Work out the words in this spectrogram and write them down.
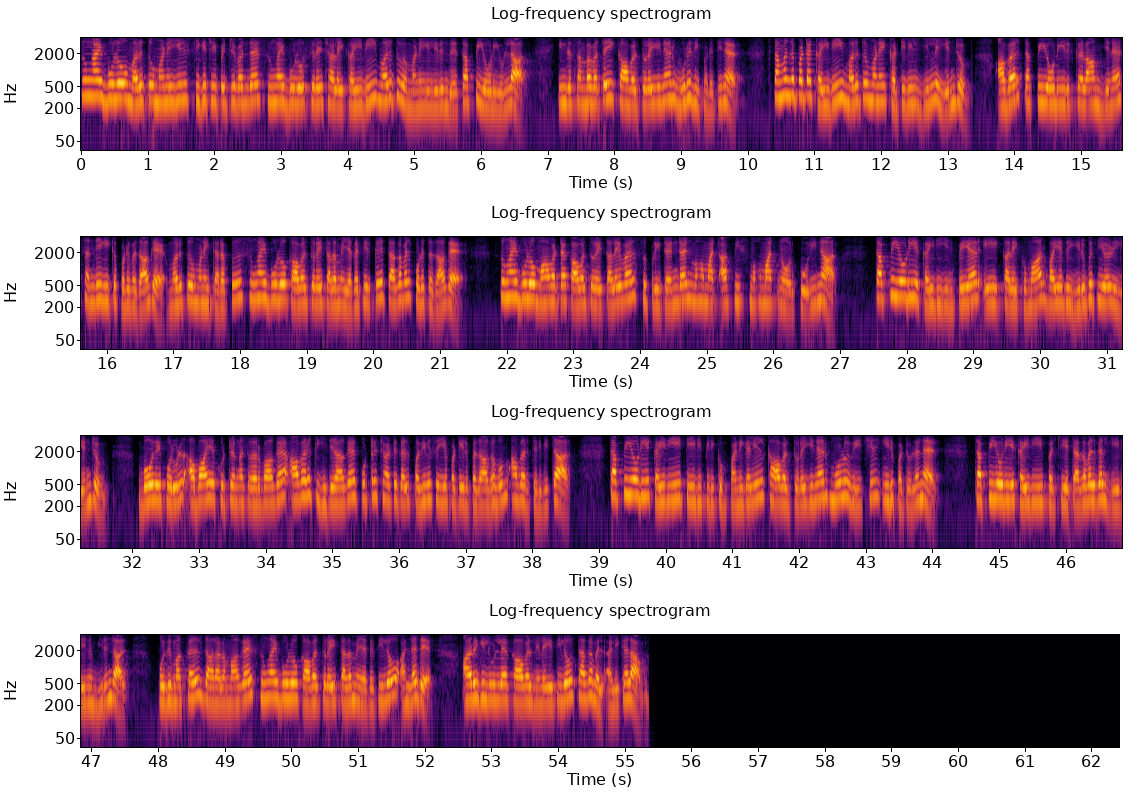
Sungai flow மருத்துவமனையில் சிகிச்சை பெற்று வந்த சுங்காய் புலோ சிறைச்சாலை கைதி மருத்துவமனையில் இருந்து தப்பியோடியுள்ளார் இந்த சம்பவத்தை காவல்துறையினர் உறுதிப்படுத்தினர். சம்பந்தப்பட்ட கைதி மருத்துவமனை கட்டிலில் இல்லை என்றும் அவர் தப்பியோடியிருக்கலாம் என சந்தேகிக்கப்படுவதாக மருத்துவமனை தரப்பு சுங்காய்பூலோ காவல்துறை தலைமையகத்திற்கு தகவல் கொடுத்ததாக சுங்காய்பூலோ மாவட்ட காவல்துறை தலைவர் superintendent Mohamed Hafiz Mohamed Nor கூறினார். தப்பியோடிய கைதியின் பெயர் ஏ. கலைக்குமார். வயது இருபத்தி ஏழு என்றும் போதைப்பொருள் அபாய குற்றங்கள் தொடர்பாக அவருக்கு எதிராக குற்றச்சாட்டுகள் பதிவு செய்யப்பட்டிருப்பதாகவும் அவர் தெரிவித்தார். தப்பியோடிய கைதியை தேடி பிடிக்கும் பணிகளில் காவல்துறையினர் முழு வீச்சில் ஈடுபட்டுள்ளனர். தப்பியோடிய கைதியை பற்றிய தகவல்கள் ஏதேனும் இருந்தால் பொதுமக்கள் தாராளமாக சுங்காய்பூலோ காவல்துறை தலைமையகத்திலோ அல்லது அருகில் உள்ள காவல் நிலையத்திலோ தகவல் அளிக்கலாம்.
